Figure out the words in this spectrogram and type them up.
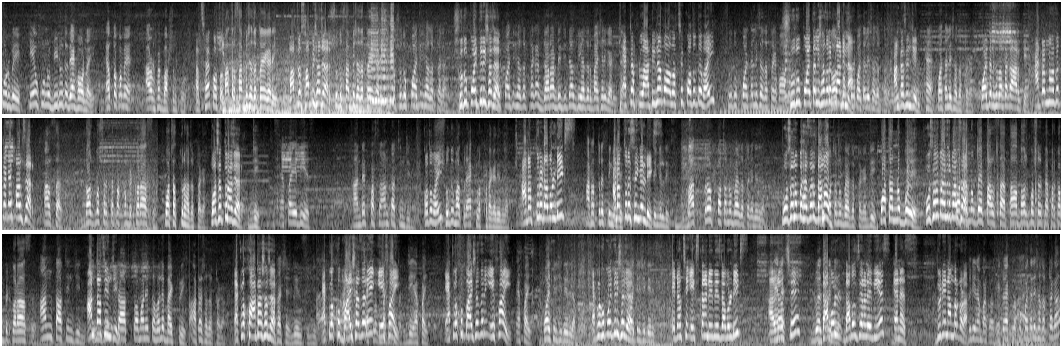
পূর্বে কেউ কোনো ভিডিওতে দেখাও নাই। এত কমে আর ফাইভ ভার্সন ফোর আচ্ছা কত? মাত্র ছাব্বিশ হাজার টাকা গাড়ি। মাত্র ছাব্বিশ হাজার? শুধু ছাব্বিশ হাজার টাকা গাড়ি। শুধু পঁয়ত্রিশ হাজার টাকায় শুধু পঁয়ত্রিশ হাজার? পঁয়ত্রিশ হাজার টাকা যারা ডিজিটাল দুই হাজার বাইশের গাড়ি। একটা প্লাটিনা পাওয়া যাচ্ছে কততে ভাই? শুধু পঁয়তাল্লিশ হাজার টাকা পাওয়া শুধু পঁয়তাল্লিশ হাজার প্লাটিনা পঁয়তাল্লিশ হাজার টাকা। আন্টাস ইঞ্জিন হ্যাঁ পঁয়তাল্লিশ হাজার টাকা। পঁয়তাল্লিশ হাজার টাকা আর কে? আটান্ন হাজার টাকায় পালসার? পালসার। দশ বছরের পেপার কমপ্লিট করা আছে। পঁচাত্তর হাজার টাকা পঁচাত্তর হাজার? জি। FI ABS hundred percent untouched engine কত ভাই? শুধুমাত্র এক লক্ষ টাকা দিয়ে দিলাম। আটাত্তরে ডাবল ডিক্স আটাত্তরে সিঙ্গেল আটাত্তরে সিঙ্গেল ডিক্স সিঙ্গেল ডিস্ক মাত্র পঁচানব্বই হাজার টাকা দিয়ে দিলাম। পঁচানব্বই হাজার দানব? পঁচানব্বই হাজার টাকা জি। পঁচানব্বই পঁচানব্বই হাজার পালসার? পঁচানব্বই পালসার তা দশ বছরের পেপার কমপ্লিট করা আছে। Untouched engine Untouched engine। Touch প্রমাণিত হলে বাইক ফ্রি আঠাশ হাজার টাকা। এক লক্ষ আঠাশ হাজার? আঠাশে জি এক লক্ষ বাইশ হাজারে এফআই জি এফআই এক লক্ষ বাইশ হাজার এফআই এফআই পঁয়ত্রিশে দিয়ে দিলাম। এক লক্ষ পঁয়ত্রিশ হাজার? পঁয়ত্রিশে দিয়ে দিচ্ছি এটা হচ্ছে এক্স কানেক্ট এবিএস ডাবল ডিক্স আর এটা হচ্ছে double double channel ABS NS দুটি নাম্বার করা। দুটি নাম্বার করা। এটা এক লক্ষ পঁয়তাল্লিশ হাজার টাকা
